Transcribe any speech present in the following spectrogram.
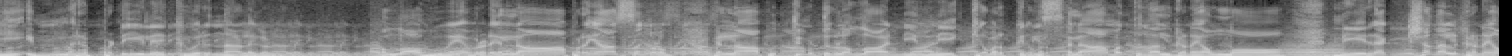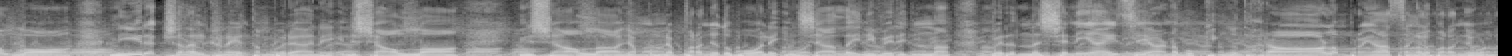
ഈ ഇമ്മരപ്പടിയിലേക്ക് വരുന്ന ആളുകൾ. അള്ളാഹുവെ അവരുടെ എല്ലാ പ്രയാസങ്ങളും എല്ലാ ബുദ്ധിമുട്ടുകളും നീ നീക്കി അവർക്ക് നീ സലാമത്ത് നൽകണേ അല്ലോ. നീ രക്ഷ നൽകണേ അല്ലോ. നീ രക്ഷ നൽകണേ തമ്പുരാനെ. ഇൻഷാ അല്ലാ ഇൻഷാ അള്ളാ ഞാൻ മുന്നേ പറഞ്ഞതുപോലെ ഇൻഷാ അല്ല ഇനി വരുന്ന വരുന്ന ശനിയാഴ്ചയാണ് ബുക്കിംഗ് ധാരാളം പ്രയാസങ്ങൾ പറഞ്ഞുകൊണ്ട്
